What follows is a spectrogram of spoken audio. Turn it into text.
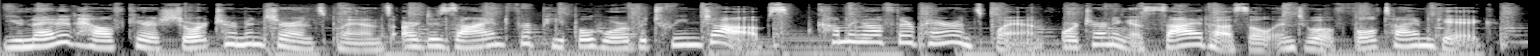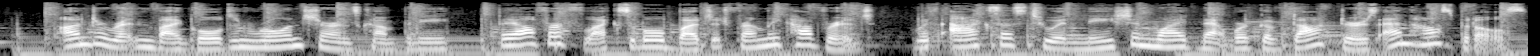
United Healthcare short term insurance plans are designed for people who are between jobs, coming off their parents' plan, or turning a side hustle into a full time gig. Underwritten by Golden Rule Insurance Company, they offer flexible, budget friendly coverage with access to a nationwide network of doctors and hospitals.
